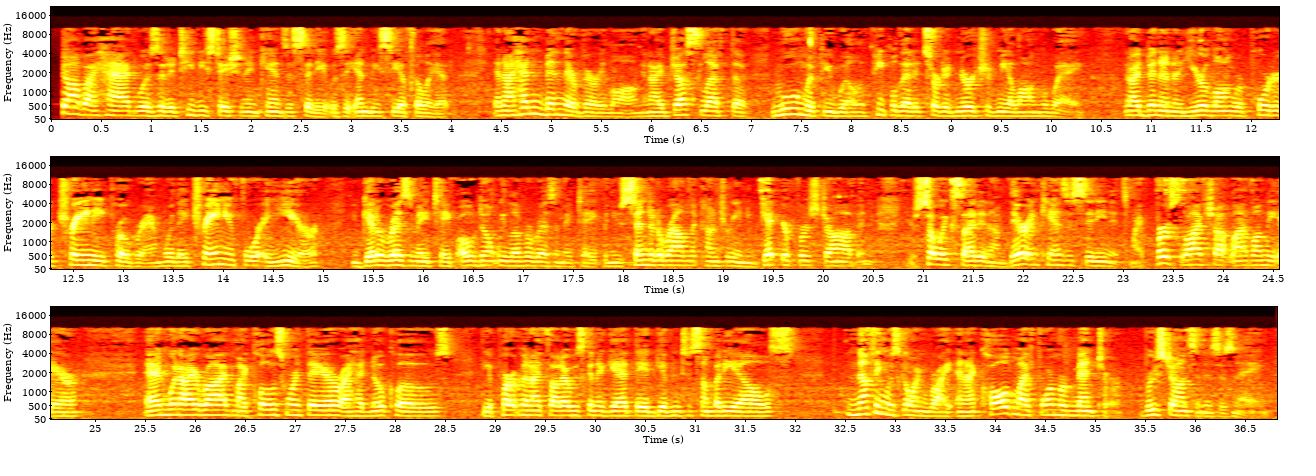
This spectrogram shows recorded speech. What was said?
The job I had was at a TV station in Kansas City. It was the NBC affiliate. And I hadn't been there very long, and I've just left the womb, if you will, of people that had sort of nurtured me along the way. You know, I'd been in a year-long reporter trainee program where they train you for a year. You get a resume tape. Oh, don't we love a resume tape? And you send it around the country, and you get your first job, and you're so excited. I'm there in Kansas City, and it's my first live shot live on the air. And when I arrived, my clothes weren't there. I had no clothes. The apartment I thought I was going to get, they had given to somebody else. Nothing was going right. And I called my former mentor, Bruce Johnson is his name,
